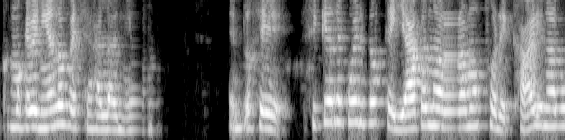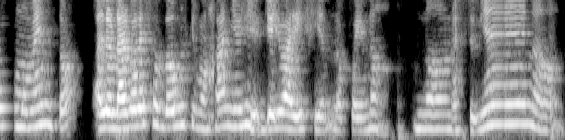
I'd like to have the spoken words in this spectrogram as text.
como que venía dos veces al año. Entonces, sí que recuerdo que ya cuando hablamos por Skype en algún momento, a lo largo de esos dos últimos años, yo, iba diciendo, pues no, no, no estoy bien, no,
